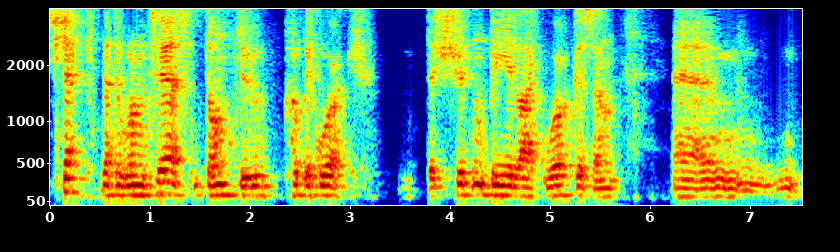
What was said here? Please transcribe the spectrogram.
check that the volunteers don't do public work. They shouldn't be like workers and um,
